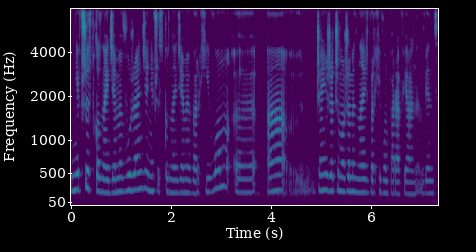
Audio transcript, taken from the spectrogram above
Nie wszystko znajdziemy w urzędzie, nie wszystko znajdziemy w archiwum, e, a część rzeczy możemy znaleźć w archiwum parafialnym, więc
